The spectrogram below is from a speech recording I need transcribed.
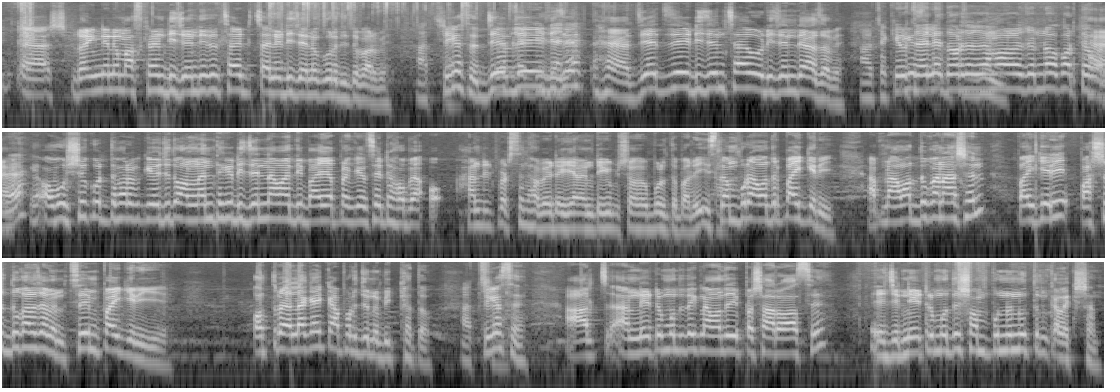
ড্রয়িং ডেনের মাঝখানে ডিজাইন দিতে চাই চাইলে ডিজাইনও করে দিতে পারবে। আচ্ছা। ঠিক আছে? যে যে ডিজাইন হ্যাঁ যে যে ডিজাইন চায় ওই ডিজাইন দেওয়া যাবে। আচ্ছা কেউ চাইলে দরজা জানানোর জন্য করতে হ্যাঁ পারবে হ্যাঁ? অবশ্যই করতে পারবে। কেউ যদি অনলাইন থেকে ডিজাইন নামায় দিই ভাই আপনার কাছে এটা হবে হান্ড্রেড পার্সেন্ট হবে এটা গ্যারান্টি সহ বলতে পারি। ইসলামপুরে আমাদের পাইকারি। আপনি আমার দোকানে আসেন পাইকারি পাঁচশোর দোকানে যাবেন সেম পাইকারি। অত্র এলাকায় কাপড়ের জন্য বিখ্যাত। আচ্ছা। ঠিক আছে? আর নেটের মধ্যে দেখলে আমাদের এই পাশে আরও আছে। এই যে নেটের মধ্যে সম্পূর্ণ নতুন কালেকশন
